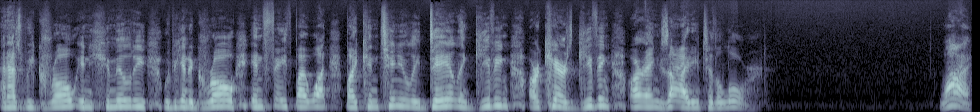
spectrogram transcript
and, as we grow in humility, we begin to grow in faith by what? By continually, daily giving our cares, giving our anxiety to the Lord. Why?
